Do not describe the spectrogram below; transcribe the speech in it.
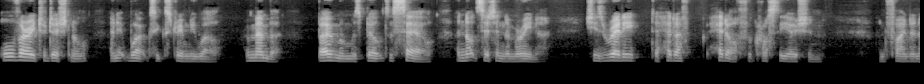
All very traditional, and it works extremely well. Remember, Bowman was built to sail and not sit in the marina. She's ready to head off, head off across the ocean and find an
